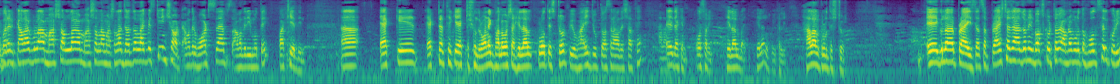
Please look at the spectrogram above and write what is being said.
এবারের কালারগুলা মাশাল্লাহ মাশাল্লাহ মাশাল্লাহ যা যা লাগবে স্ক্রিনশট আমাদের হোয়াটসঅ্যাপ আমাদের ইমোতে পাঠিয়ে দিন। একের একটার থেকে একটা সুন্দর। অনেক ভালোবাসা হেলাল ক্লথ স্টোর। প্রিয় ভাই যুক্ত আছেন আমাদের সাথে। এই দেখেন, ও সরি হেলাল ভাই। হেলাল কই খালি? হালাল ক্লথ স্টোর। এগুলার প্রাইস আচ্ছা প্রাইসটা যার জন্য ইনবক্স করতে হবে। আমরা মূলত হোলসেল করি।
